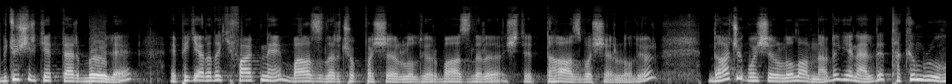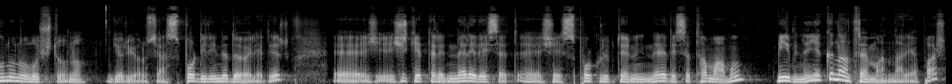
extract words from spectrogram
Bütün şirketler böyle. E peki aradaki fark ne? Bazıları çok başarılı oluyor, bazıları işte daha az başarılı oluyor. Daha çok başarılı olanlar da genelde takım ruhunun oluştuğunu görüyoruz. Yani spor dilinde de öyledir. E, şirketlerin neredeyse e, şey spor kulüplerinin neredeyse tamamı birbirine yakın antrenmanlar yapar.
